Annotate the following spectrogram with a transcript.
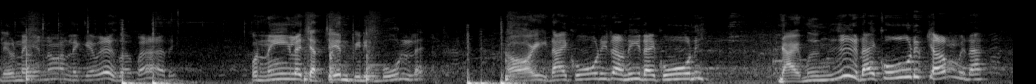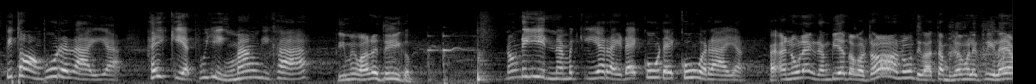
เดี๋ยวแน่นอนเลยเก็บไว้กว่าป้าดิคนนี้เลยจัดเจนปีดิบบุญเลยรอยได้กูนี่เจ้านี่ได้กูนี่ ได้มึงอื้อได้กูนึกจำเลยนะ พี่ทองพูดอะไรอะ ให้เกียรติผู้หญิงมั่งดิคะ พี่ไม่หวานเลยที่กับน้องได้ยินนะเมื่อกี้อะไรได้กู้ได้กู้อะไรอะไอ้อนุแรกดังเบียร์ต่อก่อนจ้อนู้นแต่ว่าตำเรื่องมาเลยปีแล้ว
